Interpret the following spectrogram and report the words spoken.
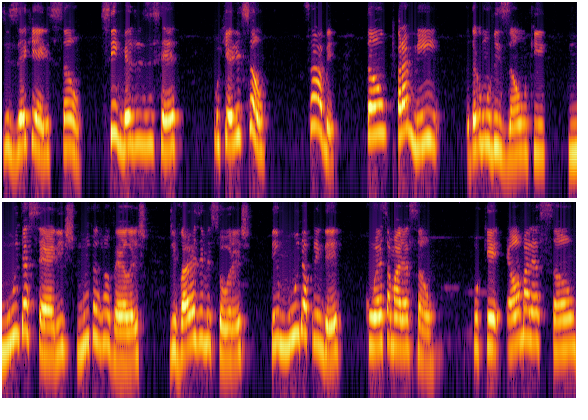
dizer que eles são, sim mesmo de ser o que eles são sabe? Então, para mim, eu tenho como visão que muitas séries, muitas novelas de várias emissoras têm muito a aprender com essa malhação. Porque é uma malhação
